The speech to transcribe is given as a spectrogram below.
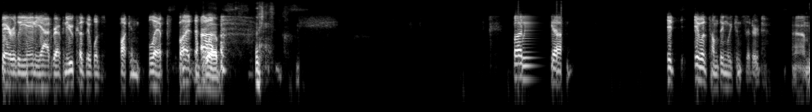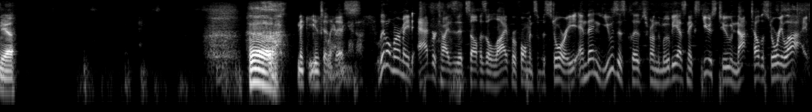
barely any ad revenue because it was fucking blip. But uh, Blip. but yeah, it it was something we considered. Um, yeah. Mickey is to glaring this. at us. Little Mermaid advertises itself as a live performance of the story and then uses clips from the movie as an excuse to not tell the story live.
